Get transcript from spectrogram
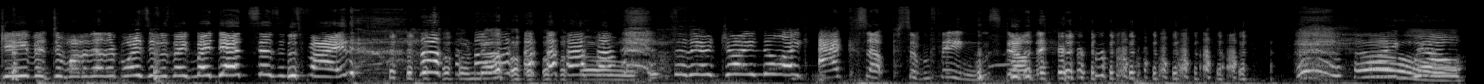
gave it to one of the other boys and was like, My dad says it's fine. Oh no. so they're trying to like axe up some things down there. like, oh. no,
